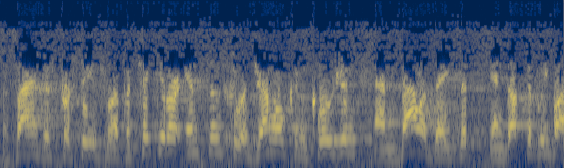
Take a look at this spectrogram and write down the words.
The scientist proceeds from a particular instance to a general conclusion and validates it inductively by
